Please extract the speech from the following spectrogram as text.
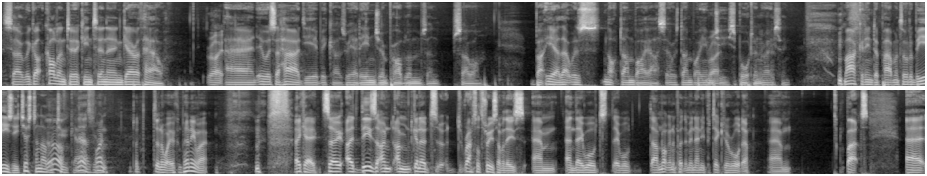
so we got Colin Turkington and Gareth Howe. Right. And it was a hard year because we had engine problems and so on. But yeah, that was not done by us. That was done by MG right. Sport and okay. Racing. Marketing department thought it'd be easy, just another oh, two cars. Yeah, it's fine. Don't, don't know what you're complaining about. okay, so uh, these I'm I'm going to rattle through some of these, um, and they will they will I'm not going to put them in any particular order. Um, but uh,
